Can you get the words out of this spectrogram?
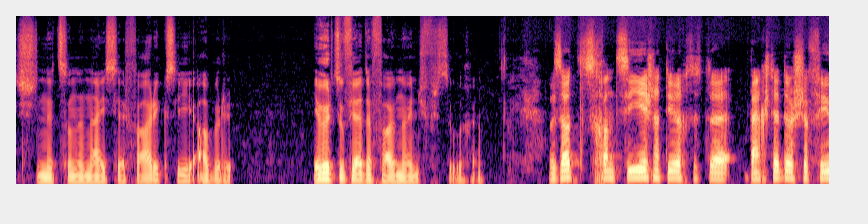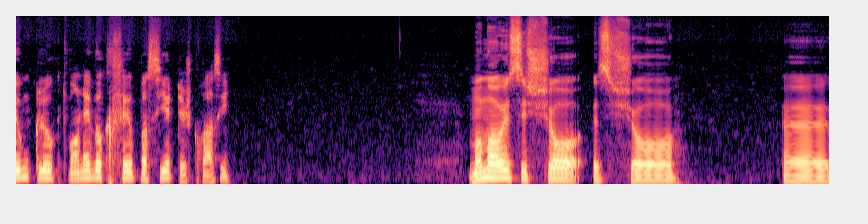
es war nicht so eine nice Erfahrung, gewesen, aber ich würde es auf jeden Fall noch einmal versuchen. Was auch das kann sein, ist natürlich, dass du denkst, du hast einen Film geschaut, wo nicht wirklich viel passiert ist, quasi. Mama, es ist schon, es ist schon äh,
